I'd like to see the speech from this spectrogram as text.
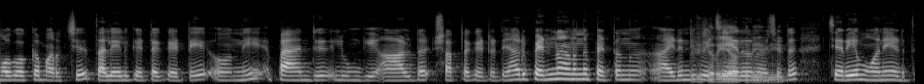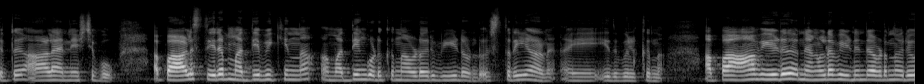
മുഖമൊക്കെ മറിച്ച് തലയിൽ കെട്ടൊക്കെ കെട്ടി ഒന്നി പാന്റ് ലുങ്കി ആളുടെ ഷർട്ടൊക്കെ ഇട്ടിട്ട് ഞാൻ ഒരു പെണ്ണാണെന്ന് പെട്ടെന്ന് ഐഡന്റിഫൈ ചെയ്യരുതെന്ന് വെച്ചിട്ട് ചെറിയ മോനെ എടുത്തിട്ട് ആളെ അന്വേഷിച്ച് പോകും അപ്പോൾ ആൾ സ്ഥിരം മദ്യപിക്കുന്ന മദ്യം കൊടുക്കുന്ന അവിടെ ഒരു വീടുണ്ട്. ഒരു സ്ത്രീയാണ് ഈ ഇത് വിൽക്കുന്നത് അപ്പോൾ ആ വീട് ഞങ്ങളുടെ വീടിന്റെ അവിടെ നിന്ന് ഒരു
